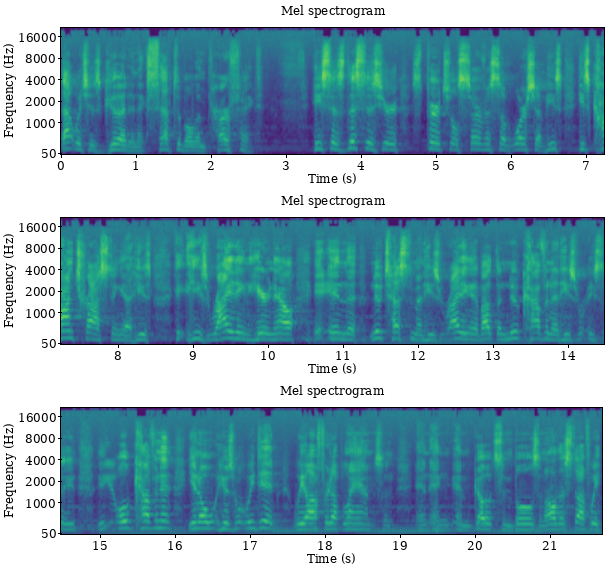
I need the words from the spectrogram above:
that which is good and acceptable and perfect. He says, This is your spiritual service of worship. He's, he's contrasting it. He's, he's writing here now in the New Testament, he's writing about the new covenant. He's, he's the, old covenant, you know, here's what we did we offered up lambs and, and, and, and goats and bulls and all this stuff. We,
